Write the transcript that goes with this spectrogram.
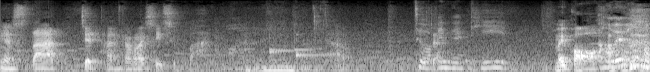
เงินสตาร์ท 7,940 บาทครับถือว่าเป็นเงินที่ ไม่พอครับเอาไม่พอ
